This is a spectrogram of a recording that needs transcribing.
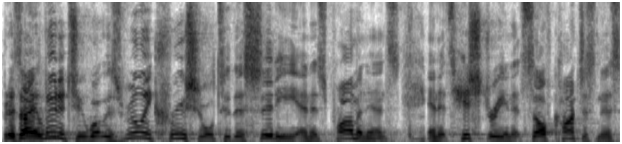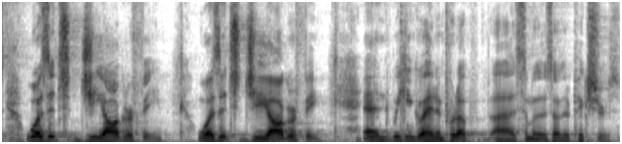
But as I alluded to, what was really crucial to this city and its prominence and its history and its self consciousness was its geography. Was its geography. And we can go ahead and put up uh, some of those other pictures.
